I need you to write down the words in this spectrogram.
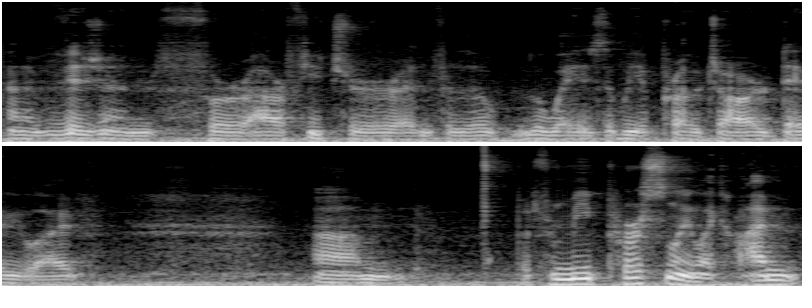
kind of vision for our future and for the, the ways that we approach our daily life. Um, but for me personally, like I'm,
